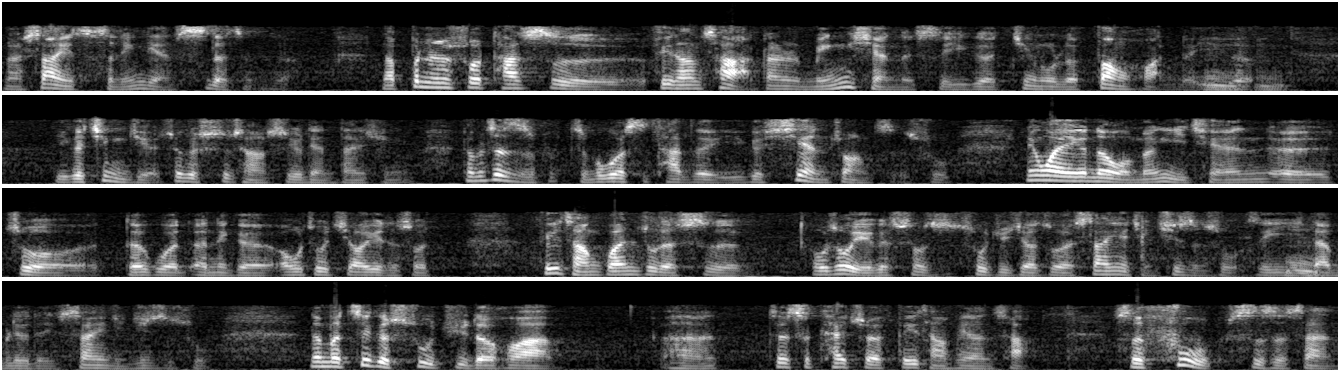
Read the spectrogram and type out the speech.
那上一次是零点四的增长，那不能说它是非常差，但是明显的是一个进入了放缓的一个。一个境界，这个市场是有点担心。那么这只只不过是它的一个现状指数。另外一个呢，我们以前呃做德国呃那个欧洲交易的时候，非常关注的是欧洲有一个数数据叫做商业景气指数，ZEW 的商业景气指数。那么这个数据的话，呃，这次开出来非常非常差，是负四十三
